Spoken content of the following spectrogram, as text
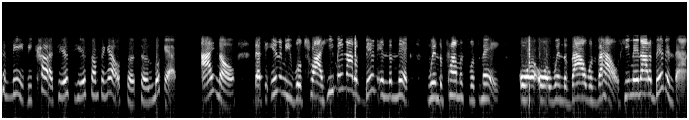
to me, because here's here's something else to, to look at. I know that the enemy will try. He may not have been in the mix when the promise was made or or when the vow was vowed. He may not have been in that.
